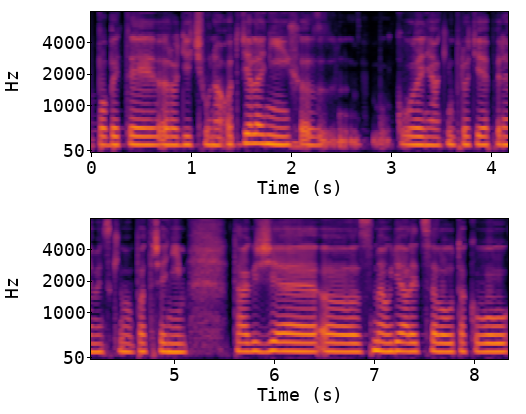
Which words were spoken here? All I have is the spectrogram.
pobyty rodičů na odděleních eh, kvůli nějakým protiepidemickým opatřením. Takže eh, jsme udělali celou takovou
